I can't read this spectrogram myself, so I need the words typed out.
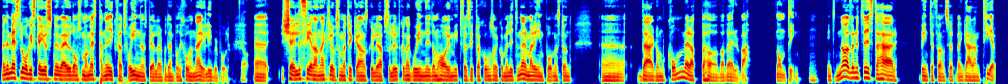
Men det mest logiska just nu är ju de som har mest panik för att få in en spelare på den positionen är ju Liverpool. Ja. Eh, Chelsea är en annan klubb som jag tycker han skulle absolut kunna gå in i. De har ju mittfältssituation som vi kommer lite närmare in på om en stund. Eh, där de kommer att behöva värva någonting. Mm. Inte nödvändigtvis det här vinterfönstret, men garanterat.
